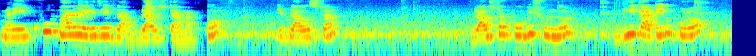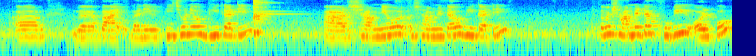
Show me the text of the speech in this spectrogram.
মানে খুব ভালো লেগেছে এই ব্লা- ব্লাউজটা আমার। এই ব্লাউজটা ব্লাউজটা খুবই সুন্দর। ভি কাটিং পুরো মানে পিছনেও ভি কাটিং আর সামনেও সামনেটাও ভি কাটিং তবে সামনেটা খুবই অল্প।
